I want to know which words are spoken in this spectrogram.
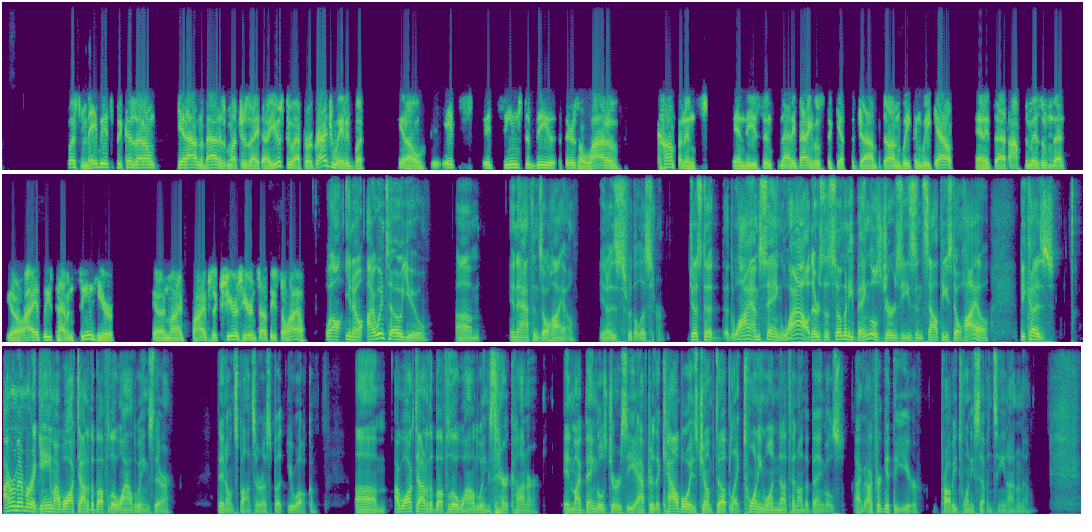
Listen, maybe it's because I don't get out and about as much as I, I used to after I graduated, but you know, it's it seems to be that there's a lot of confidence in these Cincinnati Bengals to get the job done week in week out, and it's that optimism that you know I at least haven't seen here you know, in my five six years here in Southeast Ohio. Well, you know, I went to OU um, in Athens, Ohio. You know, this is for the listener. Just why I'm saying, wow, there's so many Bengals jerseys in Southeast Ohio, because I remember a game I walked out of the Buffalo Wild Wings there. They don't sponsor us, but you're welcome. Um, I walked out of the Buffalo Wild Wings there, Connor, in my Bengals jersey after the Cowboys jumped up like 21 nothing on the Bengals. I, I forget the year, probably 2017. I don't know.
